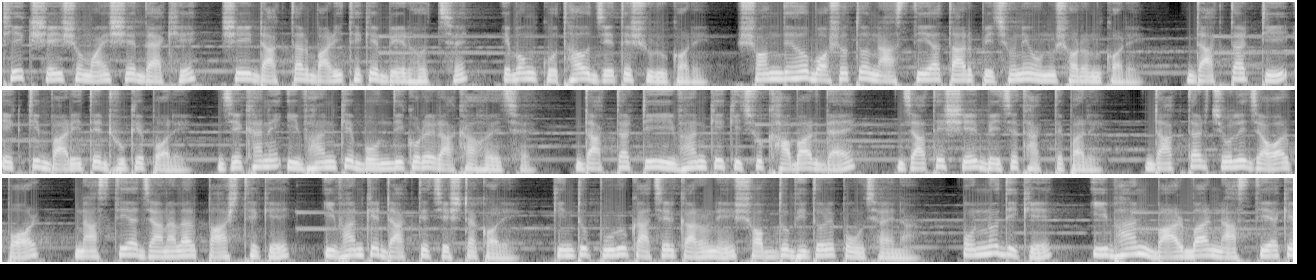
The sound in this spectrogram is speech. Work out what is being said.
ঠিক সেই সময় সে দেখে, সেই ডাক্তার বাড়ি থেকে বের হচ্ছে এবং কোথাও যেতে শুরু করে। সন্দেহবশত নাস্তিয়া তার পেছনে অনুসরণ করে। ডাক্তারটি একটি বাড়িতে ঢুকে পড়ে, যেখানে ইভানকে বন্দি করে রাখা হয়েছে। ডাক্তারটি ইভানকে কিছু খাবার দেয়, যাতে সে বেঁচে থাকতে পারে। ডাক্তার চলে যাওয়ার পর, নাস্তিয়া জানালার পাশ থেকে ইভানকে ডাকতে চেষ্টা করে, কিন্তু পুরু কাচের কারণে শব্দ ভিতরে পৌঁছায় না। অন্যদিকে, ইভান বারবার নাস্তিয়াকে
